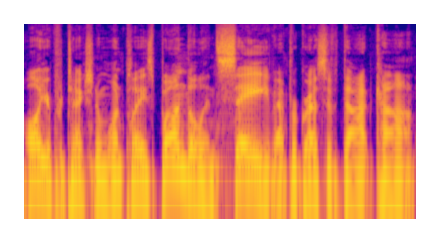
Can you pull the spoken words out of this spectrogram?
All your protection in one place. Bundle and save at progressive.com.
